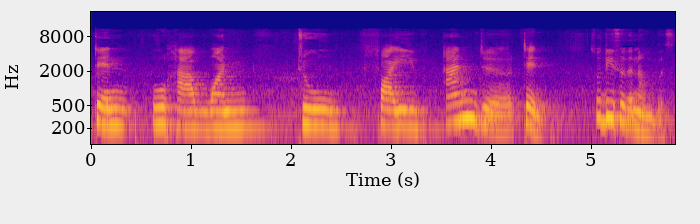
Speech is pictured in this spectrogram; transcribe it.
10 who have 1, 2, 5 and uh, 10. So, these are the numbers.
